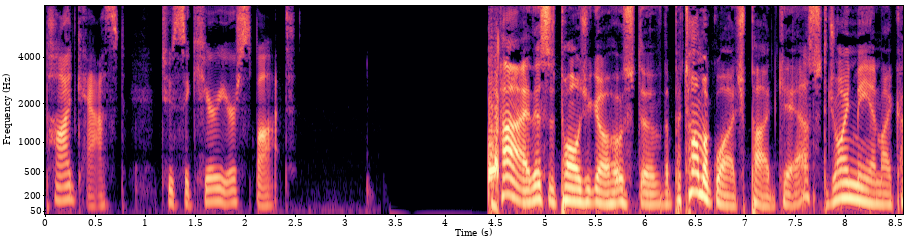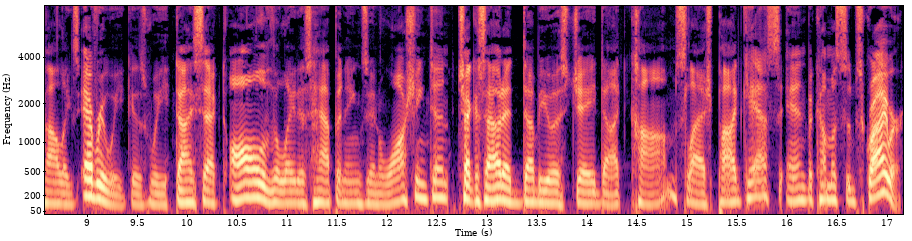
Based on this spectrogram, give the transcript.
podcast to secure your spot. Hi, this is Paul Gigot, host of the Potomac Watch podcast. Join me and my colleagues every week as we dissect all of the latest happenings in Washington. Check us out at WSJ.com slash podcasts and become a subscriber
